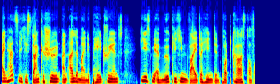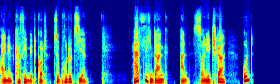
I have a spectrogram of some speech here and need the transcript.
Ein herzliches Dankeschön an alle meine Patreons, die es mir ermöglichen, weiterhin den Podcast auf einen Kaffee mit Gott zu produzieren. Herzlichen Dank an Sonitschka und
